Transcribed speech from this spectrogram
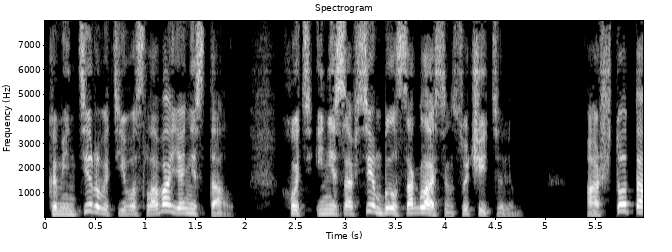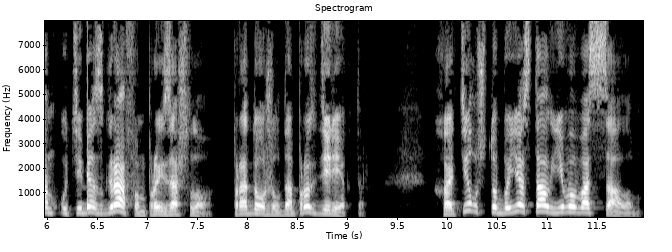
Комментировать его слова я не стал, хоть и не совсем был согласен с учителем. «А что там у тебя с графом произошло?» – продолжил допрос директор. «Хотел, чтобы я стал его вассалом.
